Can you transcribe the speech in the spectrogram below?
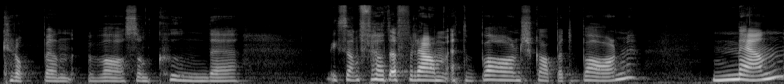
kroppen var som kunde liksom föda fram ett barn, skapa ett barn. Men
